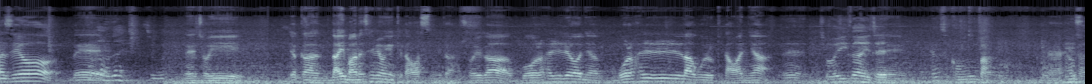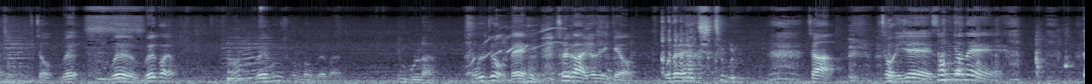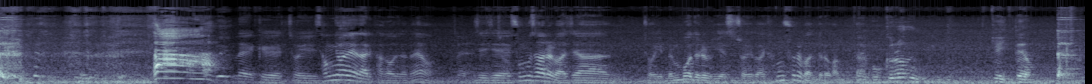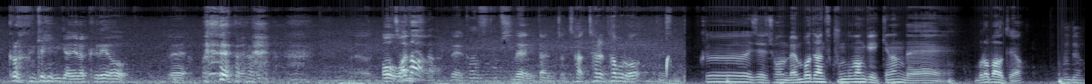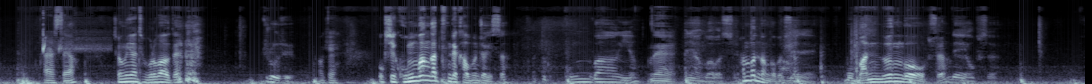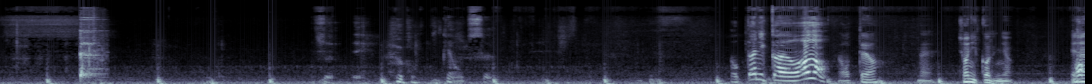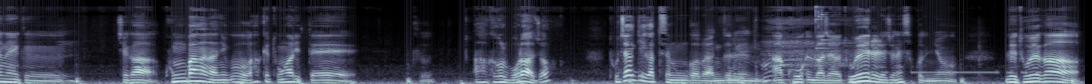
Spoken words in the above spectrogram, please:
안녕하세요. 네. 네, 저희 약간 나이 많은 세 명이 이렇게 나왔습니다. 저희가 뭘 하려냐, 뭘 하려고 이렇게 나왔냐. 네, 저희가 이제 네. 향수 건방 네, 향수. 저, 왜, 왜, 왜 가요? 어? 왜 향수 공방 왜 가요? 이건 몰라요. 모르죠? 네. 저희가 알려드릴게요. 오늘 향 진짜 몰라. 자, 저 이제 성년의. 아! 네, 그, 저희 성년의 날이 다가오잖아요. 네, 이제 이제 스무 살을 맞이한 저희 멤버들을 위해서 저희가 향수를 만들어 갑니다. 네, 뭐 그런 게 있대요. 그런 게 있는 게 아니라 그래요. 네. 어! 왔네요. 네. 네, 일단 저 차, 차를 타보러 가겠습니다. 그 이제 저는 멤버들한테 궁금한 게 있긴 한데 물어봐도 돼요? 뭔데요? 알았어요. 정은이한테 물어봐도 돼? 들어오세요. 오케이. 혹시 공방 같은 데 가본 적 있어? 공방이요? 네. 아니 안 가봤어요. 한 번도 안 가봤어? 네네. 뭐 만든 거 없어요? 네 없어요. 없어요. 네. 그냥 없어요. 없다니까요. 없대요. 네. 전 있거든요. 예전에 그 음. 제가 공방은 아니고 학교 동아리 때 그 아 그걸 뭐라 하죠? 도자기 같은 거 만드는 아 고, 맞아요 도예를 예전에 했었거든요. 근데 도예가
